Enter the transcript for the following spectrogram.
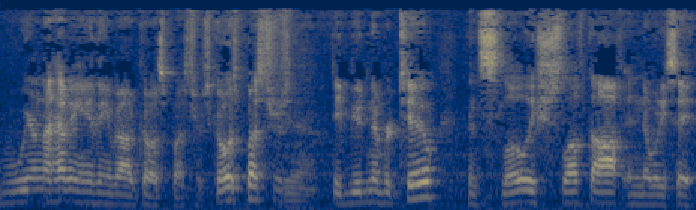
we're not having anything about Ghostbusters. Ghostbusters Yeah. debuted number two, then slowly sloughed off, and nobody said.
